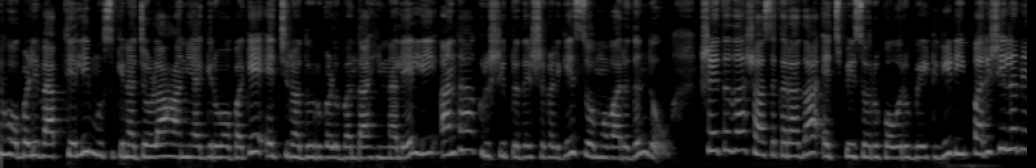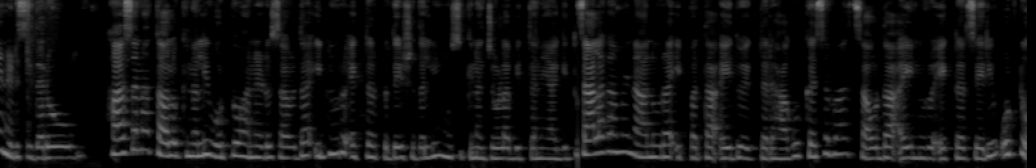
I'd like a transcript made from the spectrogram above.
ಹೋಬಳಿ ವ್ಯಾಪ್ತಿಯಲ್ಲಿ ಮುಸುಕಿನ ಜೋಳ ಹಾನಿಯಾಗಿರುವ ಬಗ್ಗೆ ಹೆಚ್ಚಿನ ದೂರುಗಳು ಬಂದ ಹಿನ್ನೆಲೆಯಲ್ಲಿ ಅಂತಹ ಕೃಷಿ ಪ್ರದೇಶಗಳಿಗೆ ಸೋಮವಾರದಂದು ಕ್ಷೇತ್ರದ ಶಾಸಕರಾದ ಎಚ್ಪಿ ಸ್ವರೂಪ್ ಅವರು ಭೇಟಿ ನೀಡಿ ಪರಿಶೀಲನೆ ನಡೆಸಿದರು. ಹಾಸನ ತಾಲೂಕಿನಲ್ಲಿ ಒಟ್ಟು ಹನ್ನೆರಡು ಸಾವಿರದ ಇನ್ನೂರು ಹೆಕ್ಟೇರ್ ಪ್ರದೇಶದಲ್ಲಿ ಮುಸುಕಿನ ಜೋಳ ಬಿತ್ತನೆಯಾಗಿದ್ದು ಸಾಲಗಾಮೆ ನಾನೂರ ಇಪ್ಪತ್ತ ಐದು ಹೆಕ್ಟೇರ್ ಹಾಗೂ ಕಸಬಾ ಸಾವಿರದ ಐನೂರು ಹೆಕ್ಟೇರ್ ಸೇರಿ ಒಟ್ಟು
